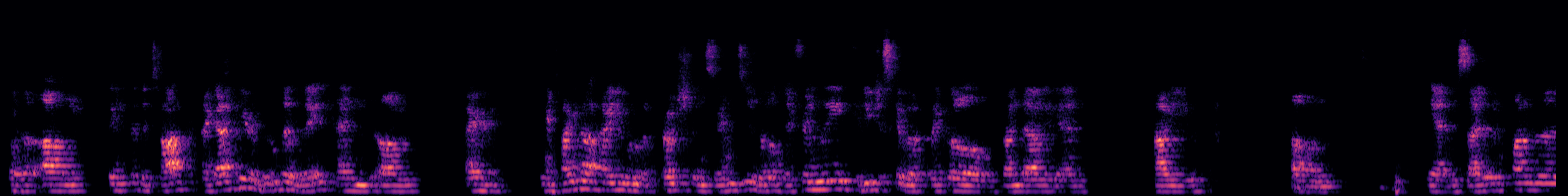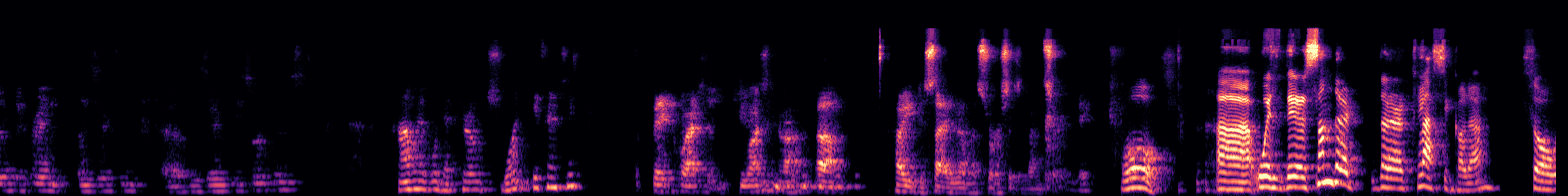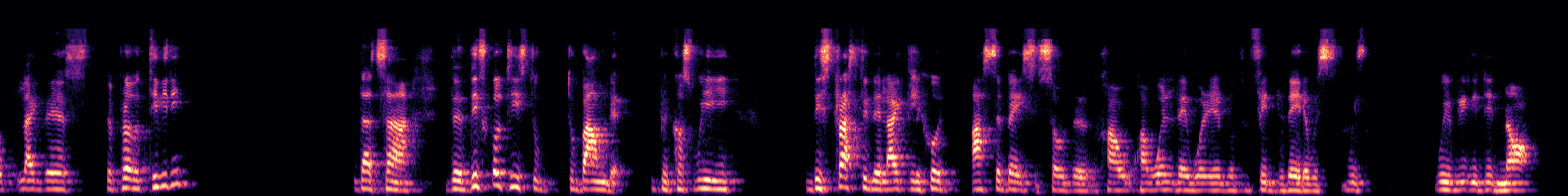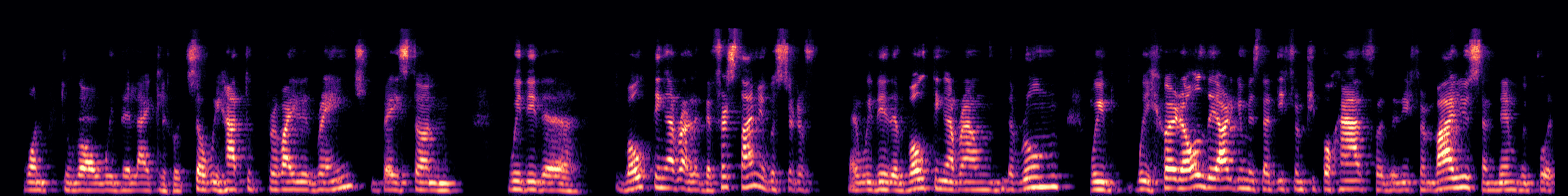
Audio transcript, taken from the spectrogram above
Well, um, thank you for the talk. I got here a little bit late and, um, I, you're talking about how you approach uncertainty a little differently. Could you just give a quick little rundown again? How you, um, yeah, decided upon the different uncertainty, uh, uncertainty sources? How I would approach what differently? Big question. He wants to know, um, how you decided on the sources of uncertainty. Oh, uh, well, there are some that are, that are classical, huh? So like this, the productivity. That's uh, the difficulty is to, to bound it because we distrusted the likelihood as a basis. So the, how, how well they were able to fit the data was, we, we really did not want to go with the likelihood. So we had to provide a range based on, we did a voting around, like the first time it was sort of Uh, we did a voting around the room. We we heard all the arguments that different people had for the different values, and then we put,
